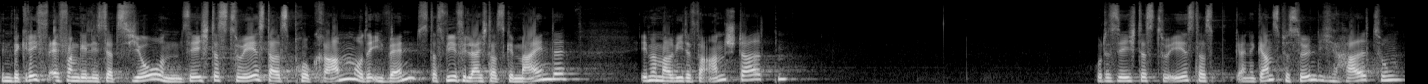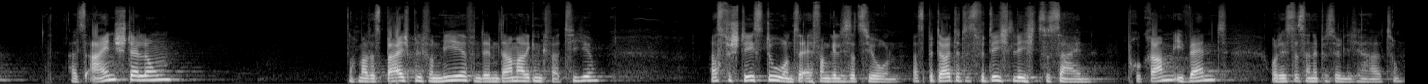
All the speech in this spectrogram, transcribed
den Begriff Evangelisation, sehe ich das zuerst als Programm oder Event, das wir vielleicht als Gemeinde immer mal wieder veranstalten? Oder sehe ich das zuerst als eine ganz persönliche Haltung, als Einstellung? Nochmal das Beispiel von mir, von dem damaligen Quartier. Was verstehst du unter Evangelisation? Was bedeutet es für dich, Licht zu sein? Programm, Event oder ist das eine persönliche Haltung?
